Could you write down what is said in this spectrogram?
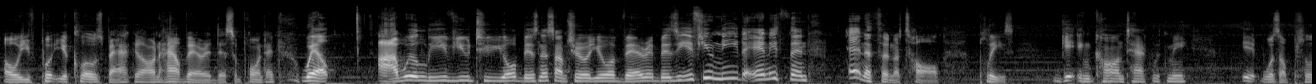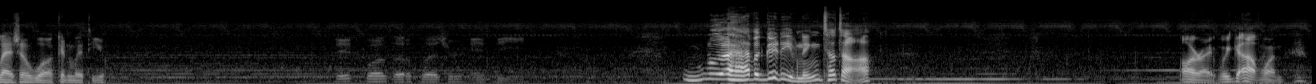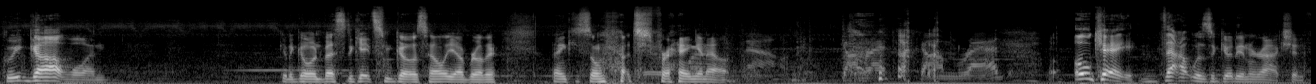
Oh, you've put your clothes back on. How very disappointing. Well, I will leave you to your business. I'm sure you're very busy. If you need anything, anything at all, please get in contact with me. It was a pleasure working with you. It was a pleasure indeed. Have a good evening. Ta ta. All right, we got one. We got one. Gonna go investigate some ghosts. Hell yeah, brother. Thank you so much for hanging out. Comrade, comrade. Okay, that was a good interaction.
